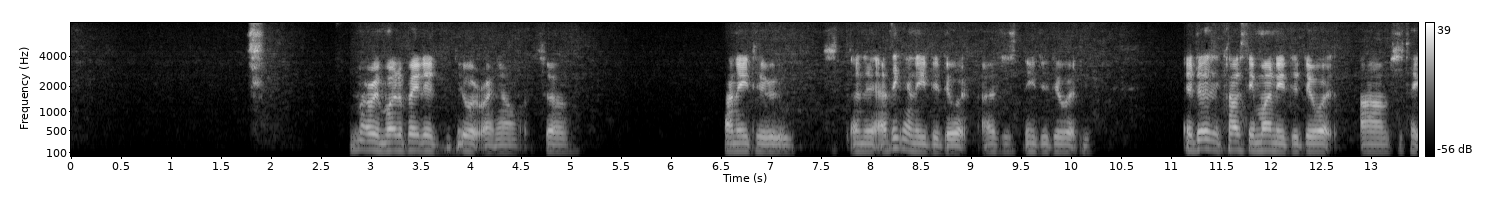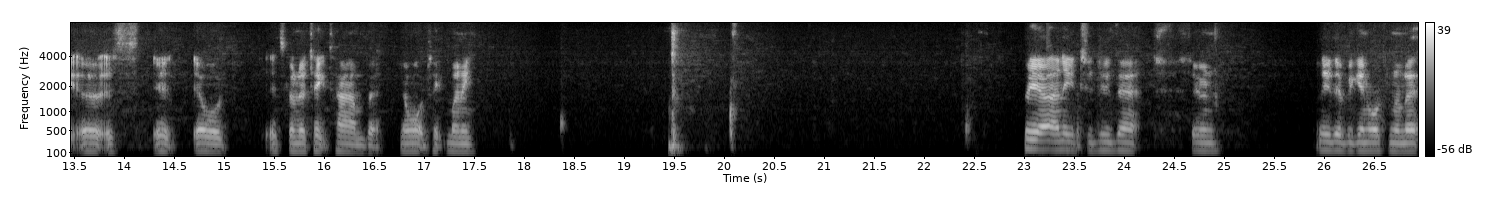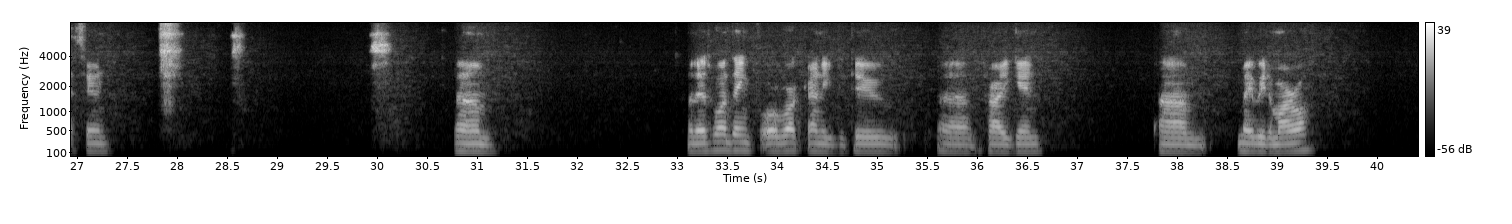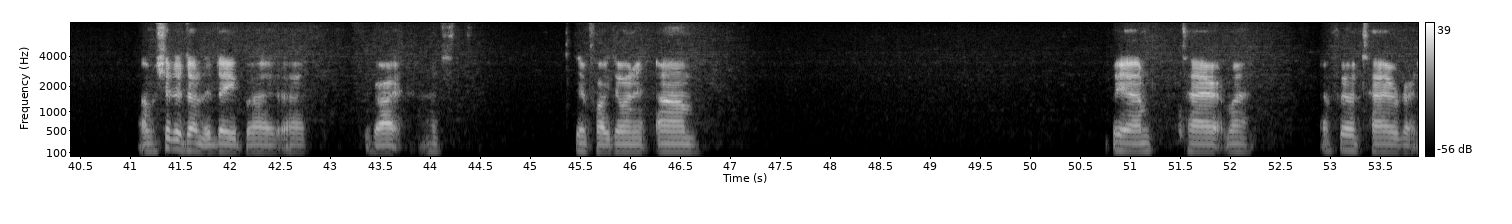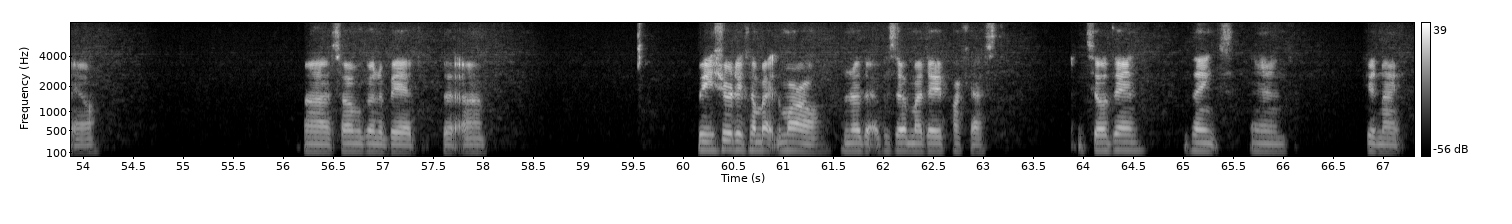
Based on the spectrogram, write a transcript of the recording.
I'm not really motivated to do it right now. So I need to and I think I need to do it. I just need to do it. It doesn't cost any money to do it. Um, to take uh, it's it it will it's going to take time, but it won't take money. But yeah, I need to do that soon. I need to begin working on that soon. Um, but there's one thing for work I need to do. Uh, try again. Um, maybe tomorrow. I should have done it today, but I uh, forgot. I just didn't feel like doing it. Um, yeah, I'm tired. My, I feel tired right now. Uh, so I'm going to bed. But um, be sure to come back tomorrow for another episode of my daily podcast. Until then, thanks and good night.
